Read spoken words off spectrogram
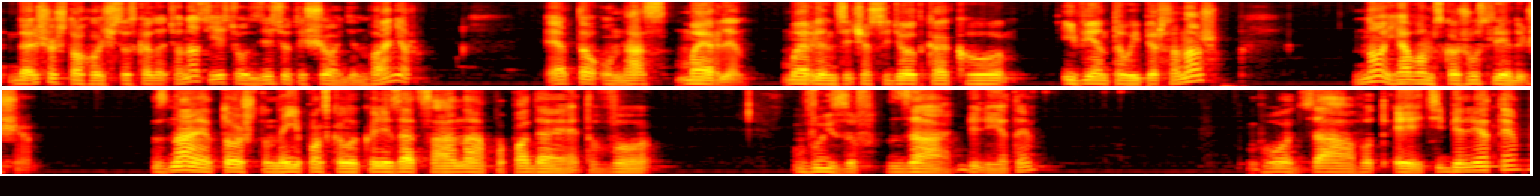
Дальше что хочется сказать. У нас есть вот здесь вот еще один баннер. Это у нас Мерлин. Мерлин сейчас идет как э, ивентовый персонаж. Но я вам скажу следующее. Зная то, что на японской локализации она попадает в вызов за билеты. Вот за вот эти билеты.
